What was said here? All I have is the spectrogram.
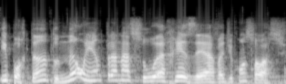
e, portanto, não entra na sua reserva de consórcio.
